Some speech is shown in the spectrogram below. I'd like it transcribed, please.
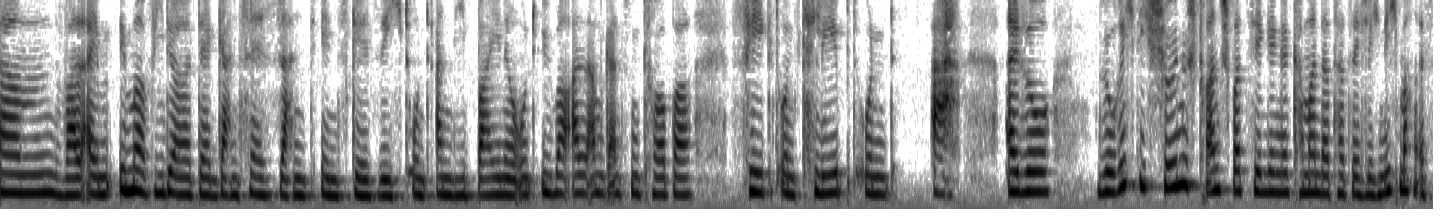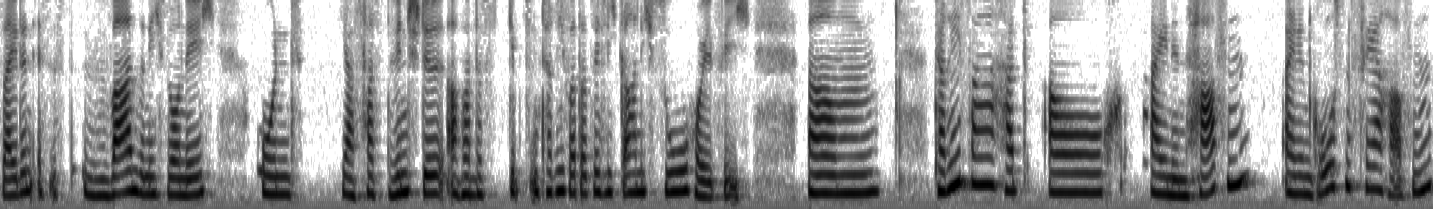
ähm, weil einem immer wieder der ganze Sand ins Gesicht und an die Beine und überall am ganzen Körper fegt und klebt. Und ach, also so richtig schöne Strandspaziergänge kann man da tatsächlich nicht machen, es sei denn, es ist wahnsinnig sonnig und ja fast windstill, aber das gibt es in Tarifa tatsächlich gar nicht so häufig. Ähm, Tarifa hat auch einen Hafen, einen großen Fährhafen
